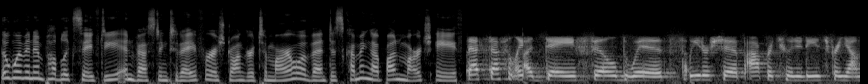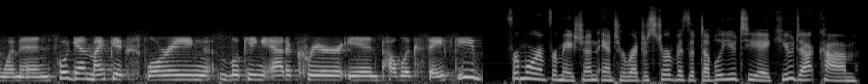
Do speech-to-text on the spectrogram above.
The Women in Public Safety Investing Today for a Stronger Tomorrow event is coming up on March 8th. That's definitely a day filled with leadership opportunities for young women who, again, might be exploring looking at a career in public safety. For more information and to register, visit WTAQ.com.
